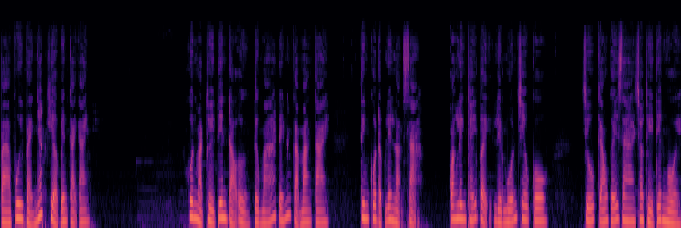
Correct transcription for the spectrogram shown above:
và vui vẻ nhất khi ở bên cạnh anh. Khuôn mặt Thủy Tiên đỏ ửng từ má đến cả mang tai. Tim cô đập lên loạn xạ. Quang Linh thấy vậy liền muốn trêu cô. Chú kéo ghế ra cho Thủy Tiên ngồi.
